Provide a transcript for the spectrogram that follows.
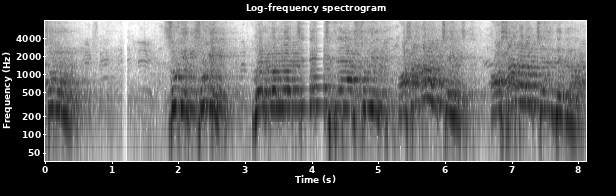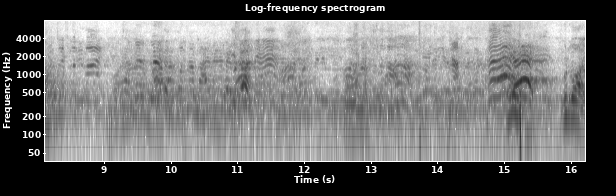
সুমু। সুমিত সুমিত। গোল করল চেঞ্জ প্লেয়ার সুমিত। অসাধারণ চেঞ্জ অসাধারণ চেঞ্জ দেখলাম। উড়ে। বল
